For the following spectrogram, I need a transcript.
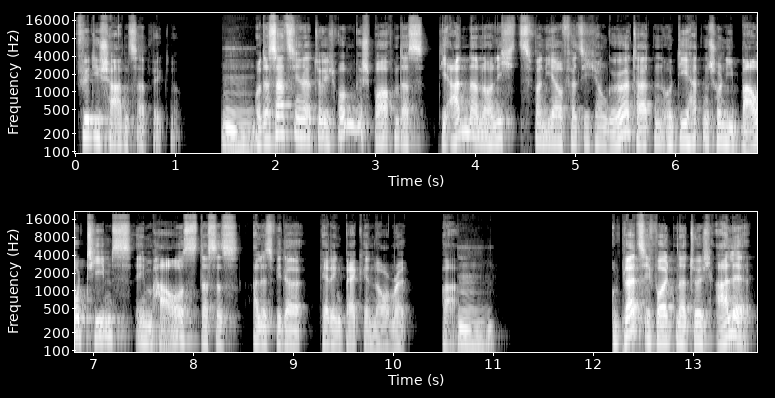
für die Schadensabwicklung. Mhm. Und das hat sich natürlich rumgesprochen, dass die anderen noch nichts von ihrer Versicherung gehört hatten und die hatten schon die Bauteams im Haus, dass es alles wieder getting back in normal war. Mhm. Und plötzlich wollten natürlich alle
